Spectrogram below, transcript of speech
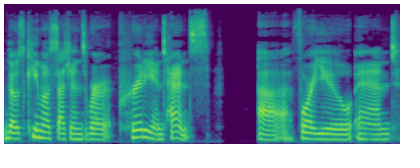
those chemo sessions were pretty intense uh for you and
